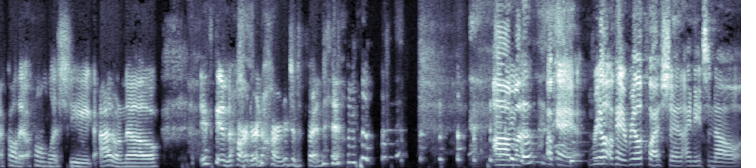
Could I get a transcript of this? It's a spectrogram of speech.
I called it homeless chic. I don't know. It's getting harder and harder to defend him. Um okay, real okay, real question. I need to know.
